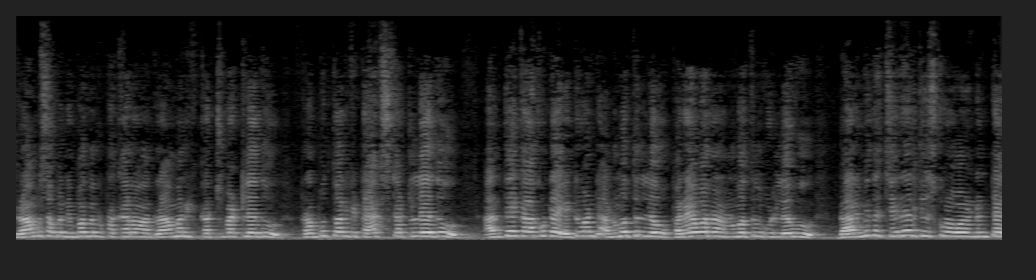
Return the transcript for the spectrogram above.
గ్రామ సభ నిబంధనల ప్రకారం ఆ గ్రామానికి ఖర్చు పెట్టలేదు. ప్రభుత్వానికి ట్యాక్స్ కట్టలేదు. అంతేకాకుండా ఎటువంటి అనుమతులు లేవు. పర్యావరణ అనుమతులు కూడా లేవు. దాని మీద చర్యలు తీసుకోవాలంటే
